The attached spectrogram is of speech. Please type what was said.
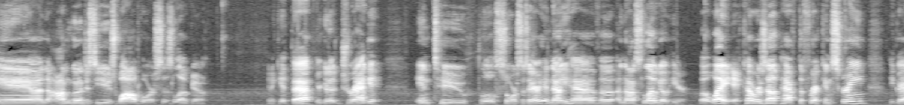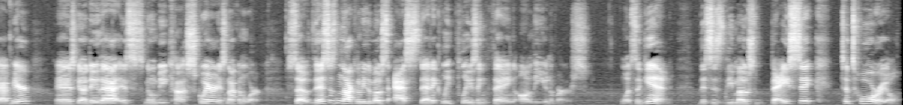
and I'm gonna just use Wild Horse's logo. Gonna get that. You're gonna drag it into the little sources area. Now you have a, a nice logo here. But wait, it covers up half the freaking screen. You grab here, and it's going to do that. It's going to be kind of square. It's not going to work. So this is not going to be the most aesthetically pleasing thing on the universe. Once again, this is the most basic tutorial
